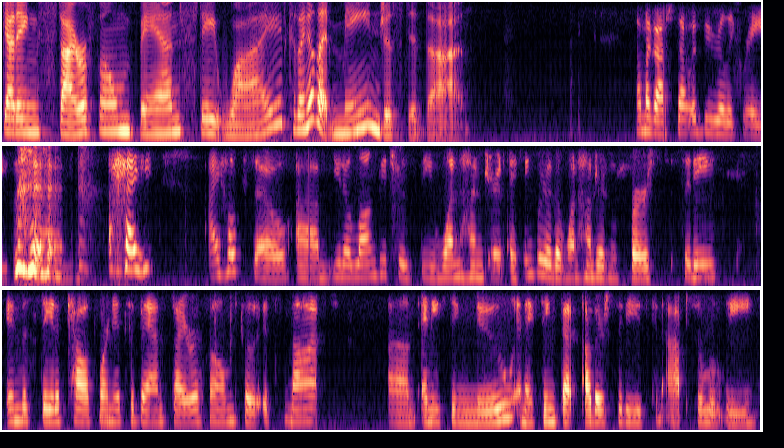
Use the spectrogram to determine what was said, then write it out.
getting styrofoam banned statewide? Because I know that Maine just did that. Oh my gosh, that would be really great. Um, I I hope so. Um, you know, Long Beach was the 100. I think we were the 101st city in the state of California to ban styrofoam. So it's not um, anything new, and I think that other cities can absolutely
